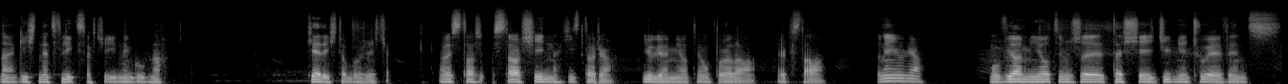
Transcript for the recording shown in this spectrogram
Na jakichś Netflixach czy innych gównach. Kiedyś to było życie. Ale sta stała się inna historia. Julia mi o tym opowiadała, jak wstała. To nie Julia? Mówiła mi o tym, że też się dziwnie czuje, więc...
